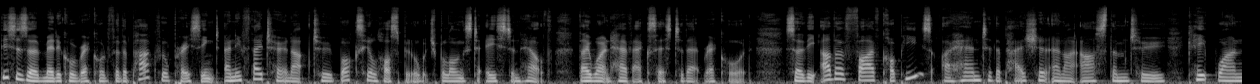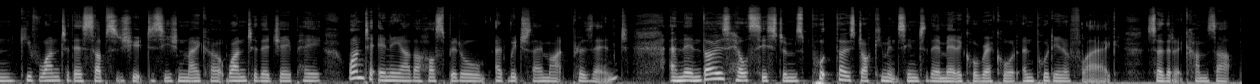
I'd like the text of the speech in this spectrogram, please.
this is a medical record for the Parkville precinct, and if they turn up to Box Hill Hospital, which belongs to Eastern Health, they won't have access to that record. So the other five copies I hand to the patient and I ask them to keep one, give one to their substitute decision maker, one to their GP, one to any other hospital at which they might present. And then those health systems put those documents into their medical record and put in a flag so that it comes up.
